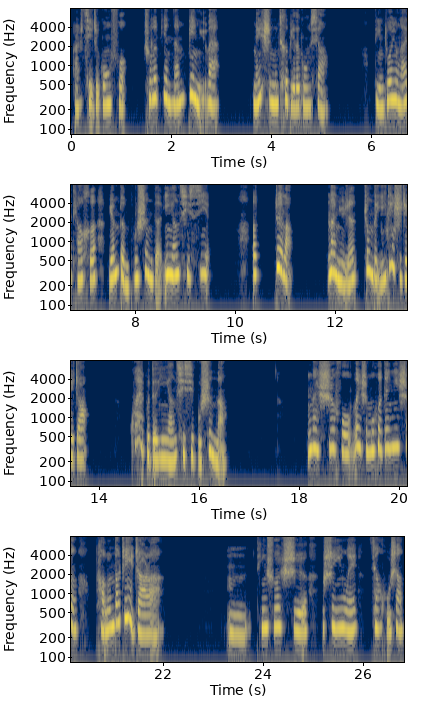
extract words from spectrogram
而且这功夫除了变男变女外，没什么特别的功效。顶多用来调和原本不顺的阴阳气息。呃，对了，那女人中的一定是这招，怪不得阴阳气息不顺呢。那师傅为什么会跟医生讨论到这一招啊？嗯，听说是是因为江湖上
